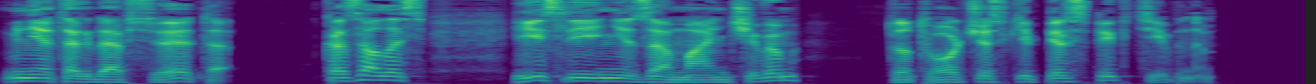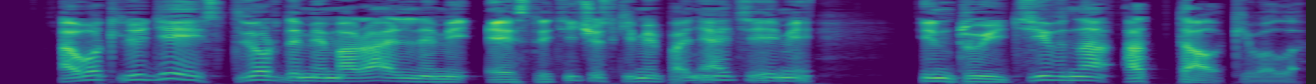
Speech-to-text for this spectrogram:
Мне тогда все это казалось, если и не заманчивым, то творчески перспективным. А вот людей с твердыми моральными и эстетическими понятиями интуитивно отталкивало.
